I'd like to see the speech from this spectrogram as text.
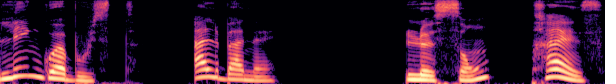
Lingua Boost. Albanais. Leçon 13.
